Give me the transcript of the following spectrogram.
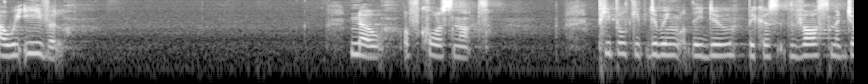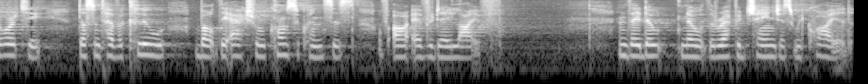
Are we evil? No, of course not. People keep doing what they do because the vast majority doesn't have a clue about the actual consequences of our everyday life. And they don't know the rapid changes required.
